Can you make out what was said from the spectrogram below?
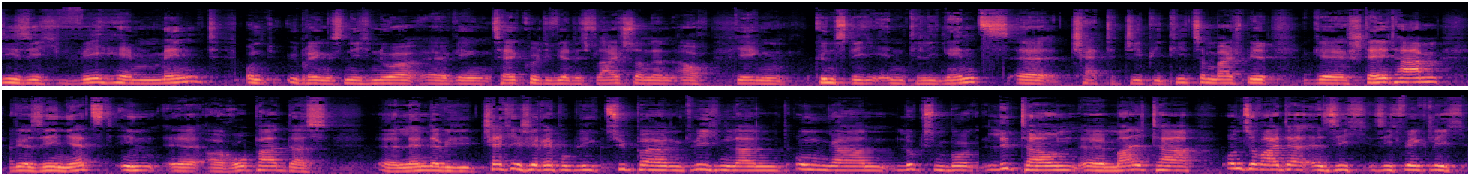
die sich vehement und übrigens nicht nur äh, gegen zellkultiviertes Fleisch, sondern auch gegen künstliche Intelligenz, äh, Chat GPT zum Beispiel, gestellt haben. Wir sehen jetzt in äh, Europa, dass Länder wie die Tschechische Republik, Zypern, Griechenland, Ungarn, Luxemburg, Litauen, äh, Malta und so weiter äh, sich, sich wirklich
